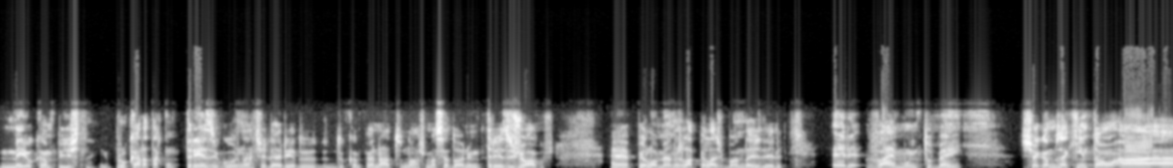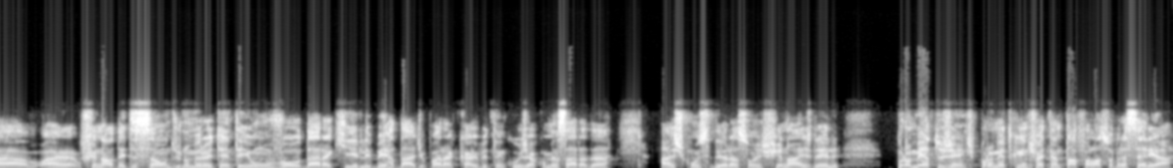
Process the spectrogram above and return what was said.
meio-campista. E pro cara tá com 13 gols na artilharia do, do, do campeonato norte-macedônio em 13 jogos, é, pelo menos lá pelas bandas dele, ele vai muito bem. Chegamos aqui então ao final da edição de número 81. Vou dar aqui liberdade para Caio Bittencourt já começar a dar as considerações finais dele. Prometo, gente, prometo que a gente vai tentar falar sobre a Série A.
